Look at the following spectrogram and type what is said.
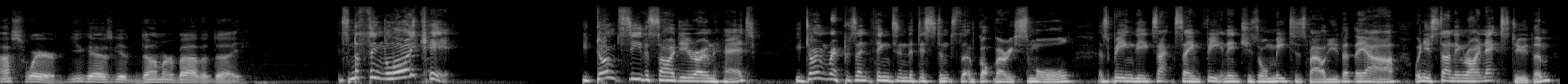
I swear, you guys get dumber by the day. It's nothing like it. You don't see the side of your own head. You don't represent things in the distance that have got very small as being the exact same feet and inches or meters value that they are when you're standing right next to them.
